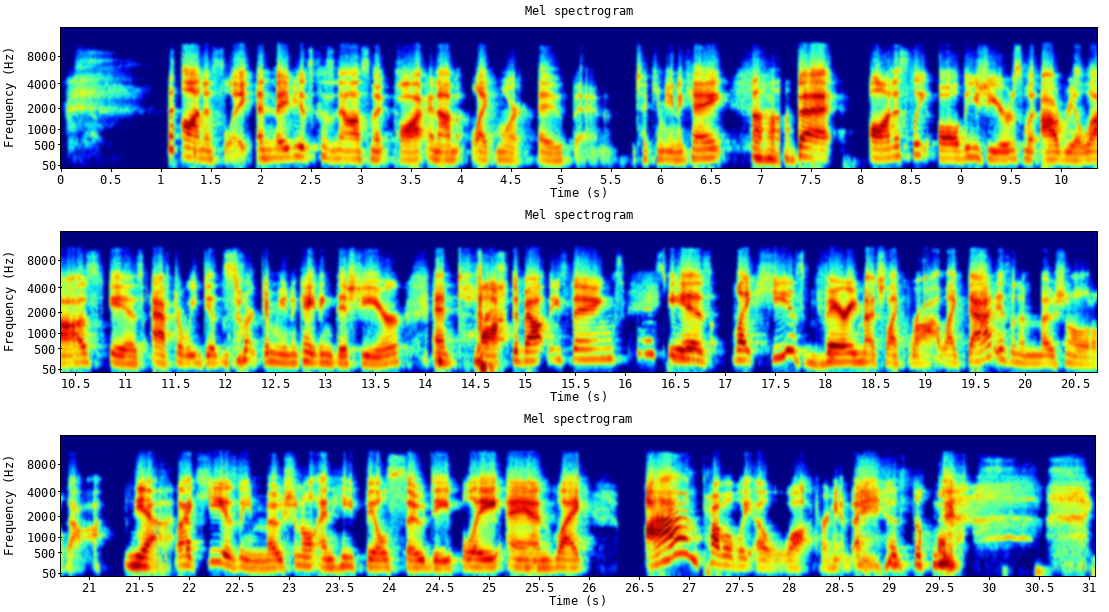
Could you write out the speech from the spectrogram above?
honestly, and maybe it's because now I smoke pot and I'm like more open to communicate. Uh-huh. But honestly, all these years, what I realized is after we did start communicating this year mm. and talked about these things, is like he is very much like Ra. Like that is an emotional little guy. Yeah. Like he is emotional and he feels so deeply. Mm. And like I'm probably a lot for him to handle.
